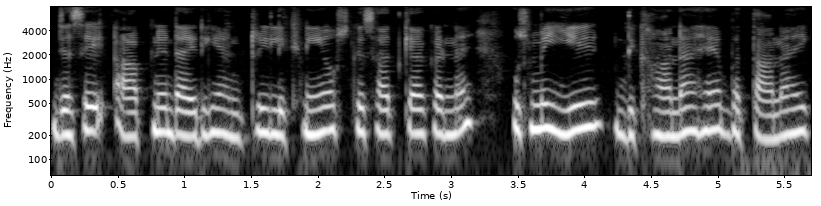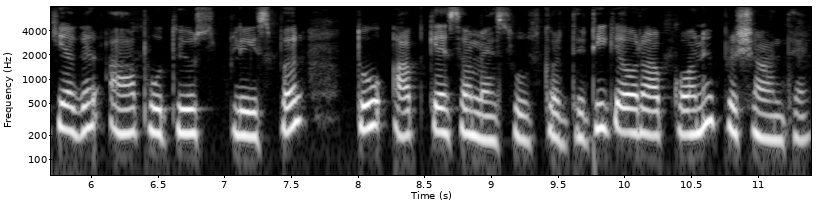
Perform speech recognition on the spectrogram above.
जैसे आपने डायरी एंट्री लिखनी है, उसके साथ क्या करना है? उसमें ये दिखाना है, बताना है कि अगर आप होते हो उस प्लेस पर तो आप कैसा महसूस करते ठीक है, और आप कौन है? प्रशांत हैं।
